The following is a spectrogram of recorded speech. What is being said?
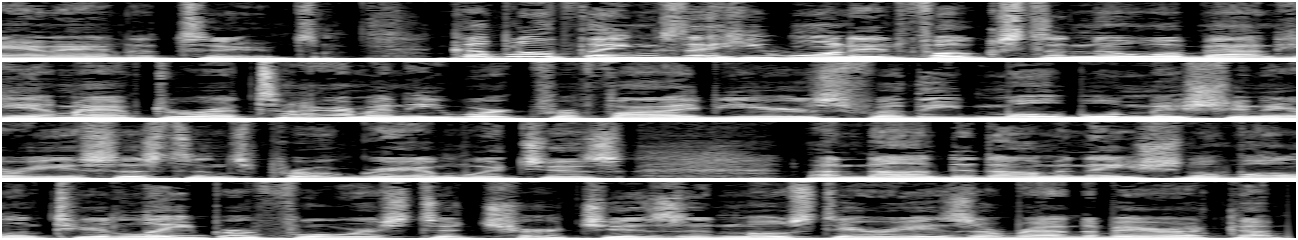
and attitudes. A couple of things that he wanted folks to know about him. After retirement, he worked for five years for the Mobile Missionary Assistance Program, which is a non denominational volunteer labor force to churches in most areas around America.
